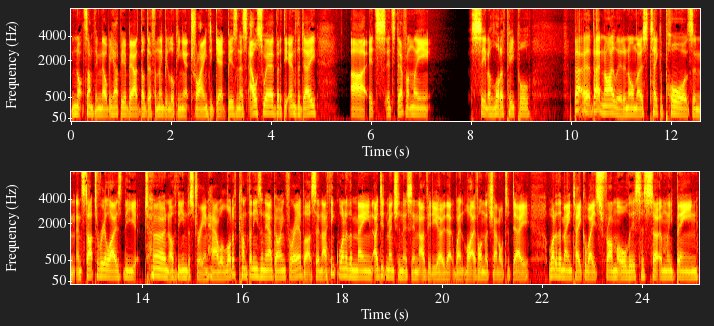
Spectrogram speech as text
not something they'll be happy about. They'll definitely be looking at trying to get business elsewhere, but at the end of the day, uh, it's it's definitely seen a lot of people bat, uh, bat an eyelid and almost take a pause and, and start to realize the turn of the industry and how a lot of companies are now going for Airbus. And I think one of the main, I did mention this in a video that went live on the channel today, one of the main takeaways from all this has certainly been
